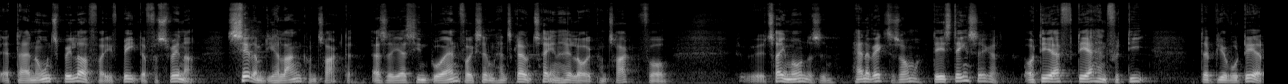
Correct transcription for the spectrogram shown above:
at der er nogle spillere fra FB, der forsvinder, selvom de har lange kontrakter. Altså Yasin Buan for eksempel, han skrev en 3,5-årig kontrakt for øh, tre måneder siden. Han er væk til sommer. Det er stensikkert. Og det er, det er han, fordi der bliver vurderet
